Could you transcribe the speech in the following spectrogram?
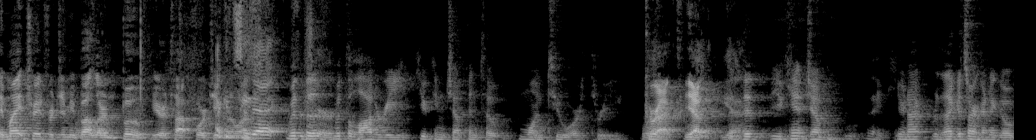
They might trade for Jimmy Butler, and boom, you're a top four team I can in the see West. that With the sure. with the lottery, you can jump into one, two, or three. Correct. Yeah. Right, yeah. The- you can't jump. Like you're not. The Nuggets aren't going to go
